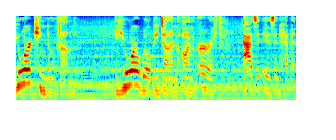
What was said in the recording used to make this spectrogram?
Your kingdom come, your will be done on earth as it is in heaven.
